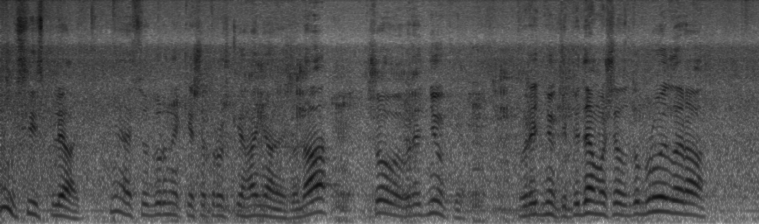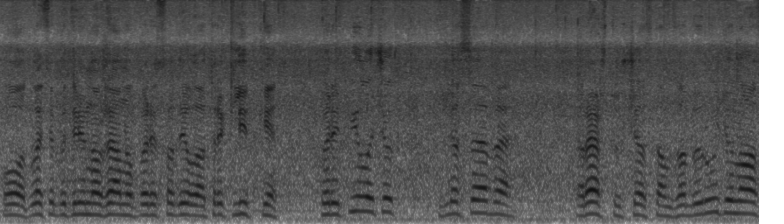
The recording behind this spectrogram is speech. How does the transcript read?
Ну, всі сплять. Ні, ось дурники ще трошки ганяються, да? Що ви, вреднюки? Вреднюки. Підемо зараз до бройлера. От, Леся Петрівна вже ну, пересадила три клітки перепілочок. для себе. Решту зараз там заберуть у нас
